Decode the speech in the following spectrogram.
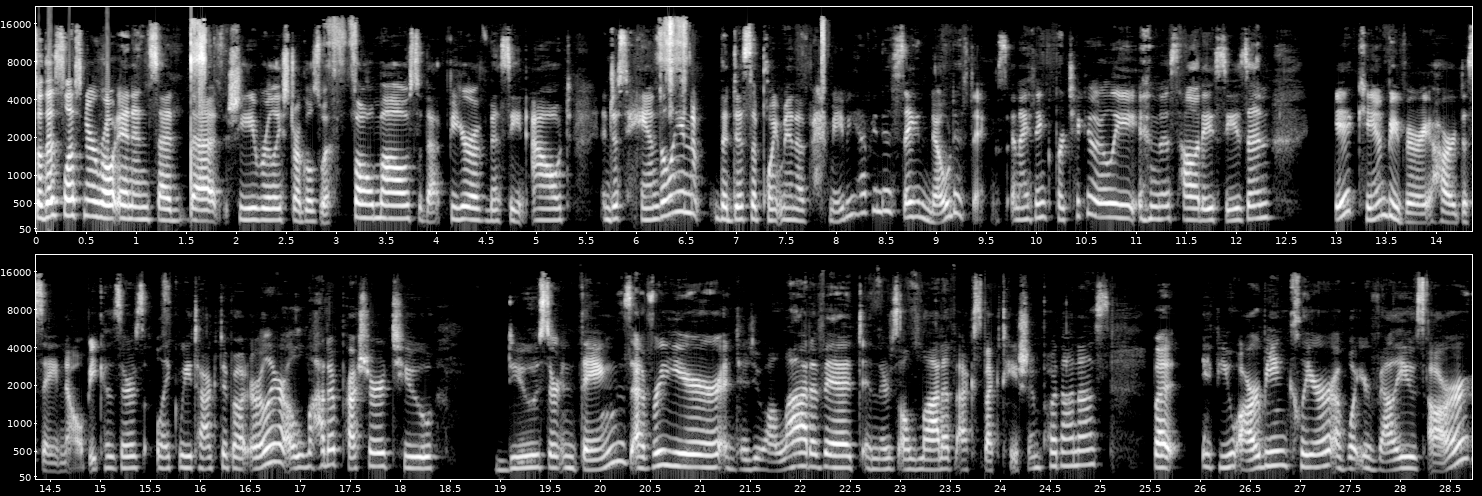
So, this listener wrote in and said that she really struggles with FOMO, so that fear of missing out, and just handling the disappointment of maybe having to say no to things. And I think, particularly in this holiday season, it can be very hard to say no because there's, like we talked about earlier, a lot of pressure to do certain things every year and to do a lot of it. And there's a lot of expectation put on us. But if you are being clear of what your values are,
